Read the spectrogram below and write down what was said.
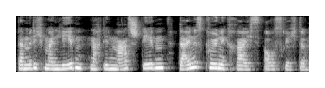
damit ich mein Leben nach den Maßstäben deines Königreichs ausrichte.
